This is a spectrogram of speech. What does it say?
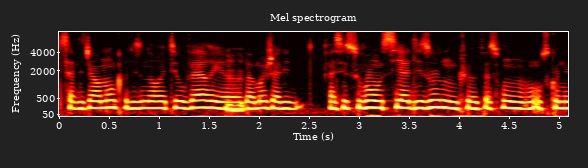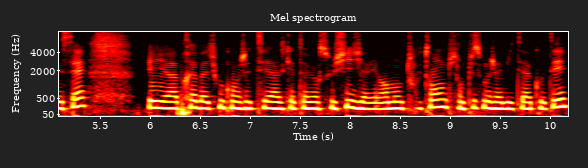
ça faisait déjà un an que Dishonored était ouvert. Et euh, mhm. bah, moi, j'allais assez souvent aussi à Diso, donc de toute façon, on, se connaissait. Et après, bah, du coup, quand j'étais à Scatager Sushi, j'y allais vraiment tout le temps. Puis en plus, moi, j'habitais à côté.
